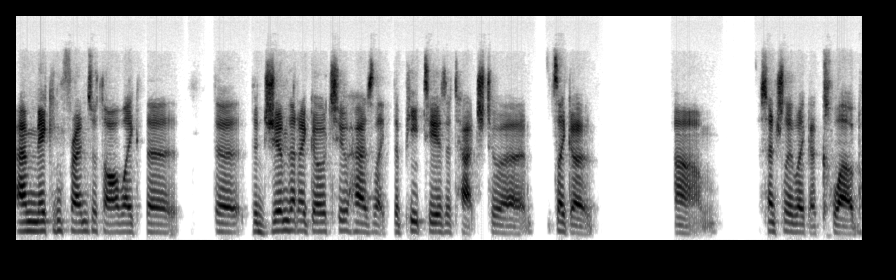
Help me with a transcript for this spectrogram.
I'm making friends with all like the the the gym that I go to has like the PT is attached to a. It's like a, um, essentially like a club.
